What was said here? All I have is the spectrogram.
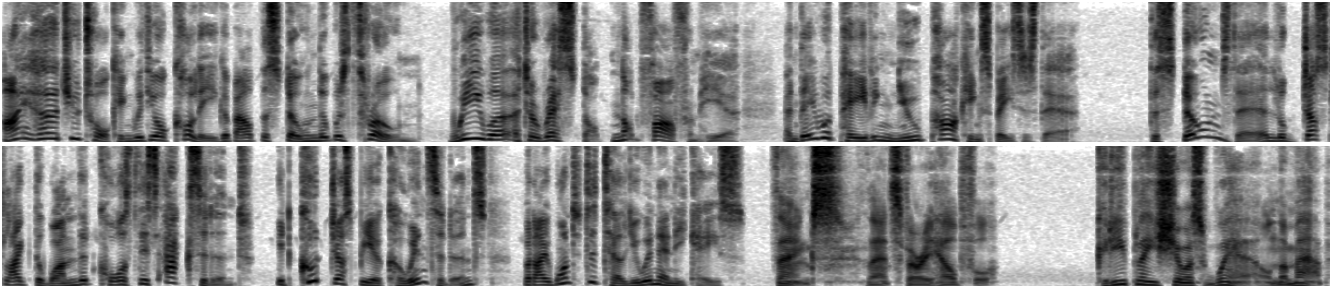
I heard you talking with your colleague about the stone that was thrown. We were at a rest stop not far from here, and they were paving new parking spaces there. The stones there looked just like the one that caused this accident. It could just be a coincidence, but I wanted to tell you in any case. Thanks, that's very helpful. Could you please show us where on the map?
